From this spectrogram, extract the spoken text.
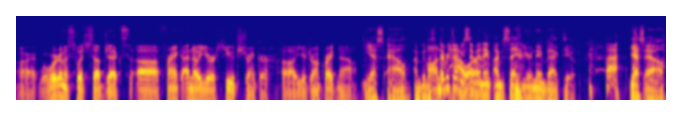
All right. Well, we're going to switch subjects. Uh, Frank, I know you're a huge drinker. Uh, you're drunk right now. yes al i'm gonna On every time you say my name i'm saying your name back to you yes al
